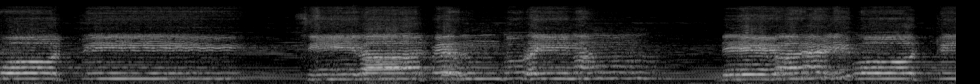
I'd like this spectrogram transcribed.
போற்றி. சீரார் பெருந்துரை நம் தேவனடி போற்றி.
